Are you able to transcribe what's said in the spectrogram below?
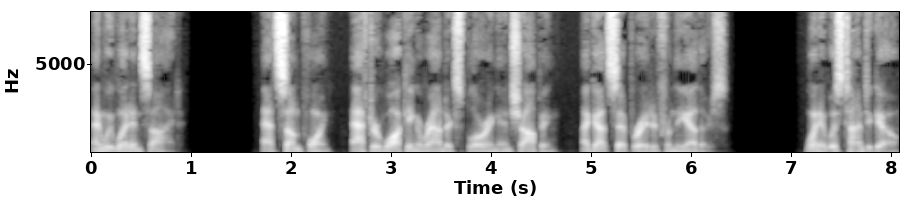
and we went inside. At some point, after walking around exploring and shopping, I got separated from the others. When it was time to go,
